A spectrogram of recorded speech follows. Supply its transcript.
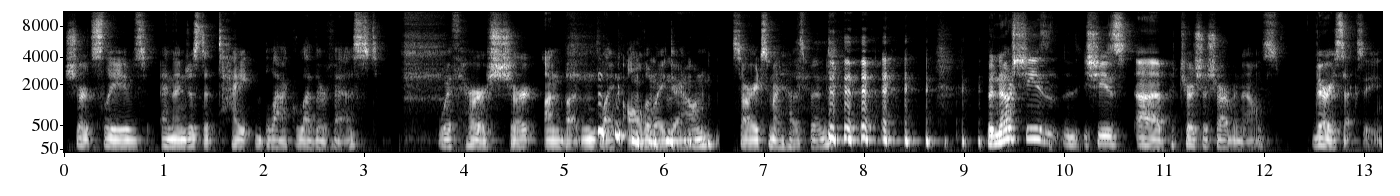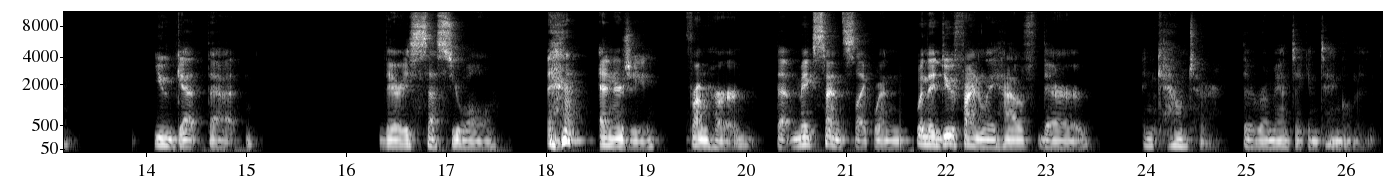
shirt sleeves, and then just a tight black leather vest with her shirt unbuttoned, like all the way down. Sorry to my husband. But no, she's she's uh, Patricia Charbonneau's very sexy. You get that very sensual energy from her that makes sense. Like when when they do finally have their encounter, their romantic entanglement.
